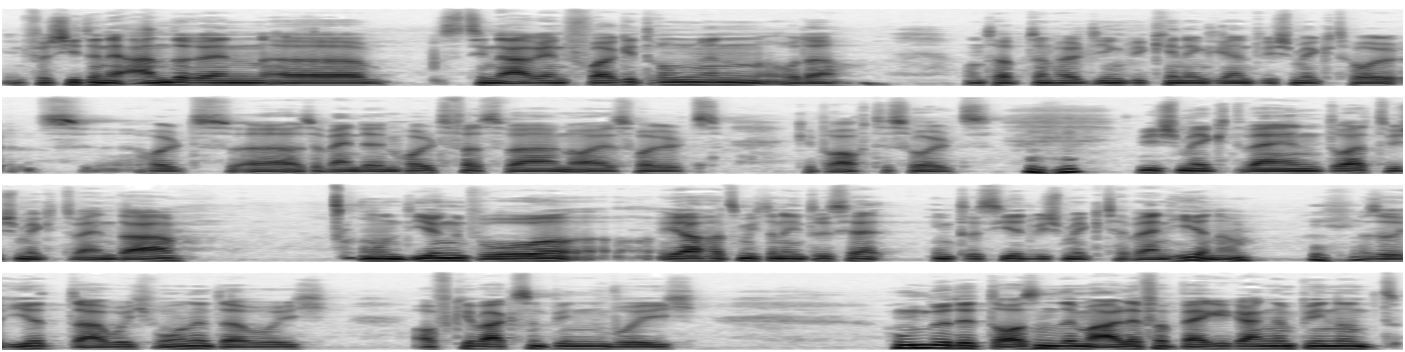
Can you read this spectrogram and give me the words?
in verschiedene anderen äh, Szenarien vorgedrungen oder und habe dann halt irgendwie kennengelernt, wie schmeckt Holz, Holz, äh, also Wein, der im Holzfass war, neues Holz, gebrauchtes Holz, mhm. wie schmeckt Wein dort, wie schmeckt Wein da. Und irgendwo, ja, hat es mich dann interessiert, interessiert, wie schmeckt Wein hier, ne? Mhm. Also hier, da wo ich wohne, da wo ich aufgewachsen bin, wo ich hunderte, tausende Male vorbeigegangen bin und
